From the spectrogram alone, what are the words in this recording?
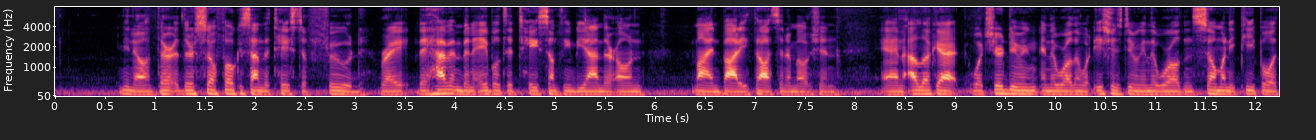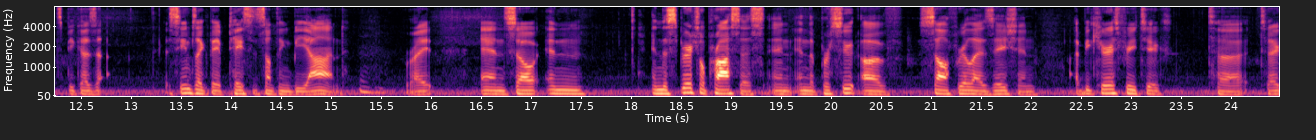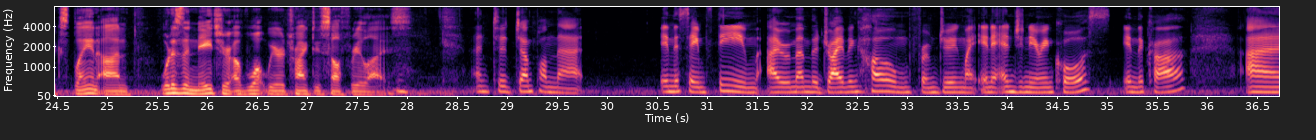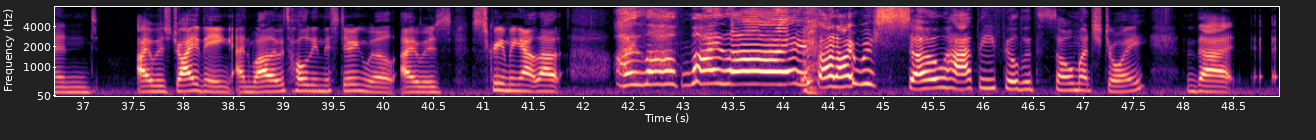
you know, they're they're so focused on the taste of food, right? They haven't been able to taste something beyond their own mind, body, thoughts, and emotion. And I look at what you're doing in the world and what Isha's doing in the world, and so many people, it's because it seems like they've tasted something beyond, mm-hmm. right? And so in in the spiritual process and in the pursuit of self-realization, I'd be curious for you to to to explain on what is the nature of what we are trying to self-realize. Mm. And to jump on that, in the same theme, I remember driving home from doing my inner engineering course in the car, and I was driving, and while I was holding the steering wheel, I was screaming out loud, I love my life! and I was so happy, filled with so much joy, that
